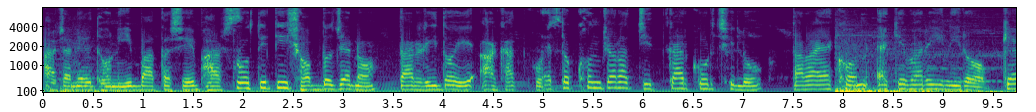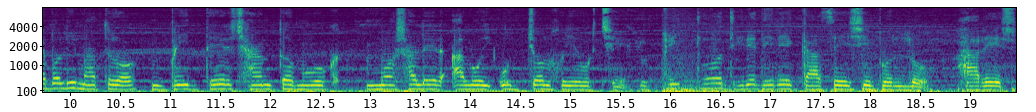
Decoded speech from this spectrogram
আজানের ধ্বনি বাতাসে ভাসছে। প্রতিটি শব্দ যেন তার হৃদয়ে আঘাত করছে। এতক্ষণ যারা চিৎকার করছিল, তারা এখন একেবারেই নীরব। কেবলই মাত্র বৃদ্ধের শান্ত মুখ, মশালের আলোয় উজ্জ্বল হয়ে উঠছে। বৃদ্ধ ধীরে ধীরে কাছে এসে বলল, হারেশ,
